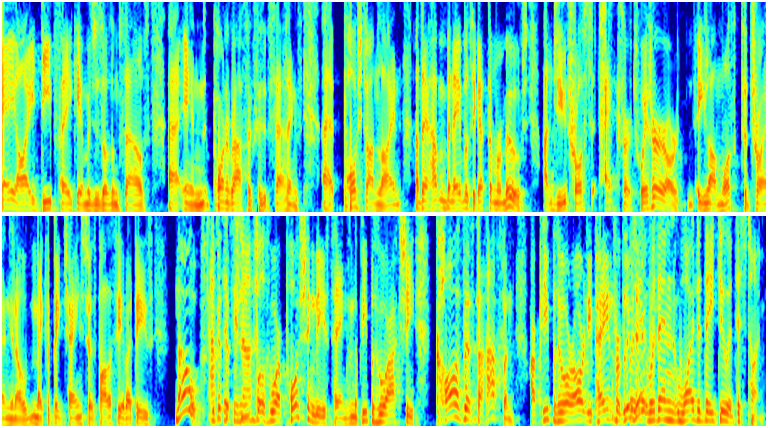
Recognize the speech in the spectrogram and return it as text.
AI deepfake images of themselves uh, in pornographic settings uh, pushed online, and they haven't been able to get them removed. And do you trust X or Twitter or Elon Musk to try and you know make a big change to his policy about these? No, because Absolutely the people not. who are pushing these things and the people who actually cause this to happen are people who are already paying for blue ticks. Well, then why did they do it this time?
